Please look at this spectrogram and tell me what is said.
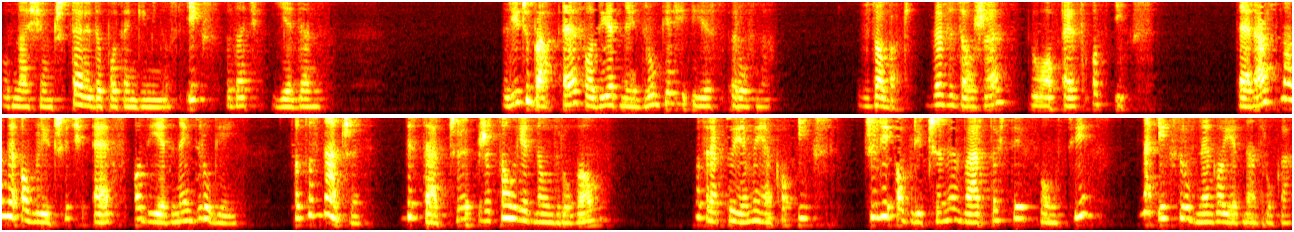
równa się 4 do potęgi minus x dodać 1. Liczba f od jednej drugiej jest równa. Zobacz, we wzorze było f od x. Teraz mamy obliczyć f od jednej drugiej. Co to znaczy? Wystarczy, że tą jedną drugą potraktujemy jako x, czyli obliczymy wartość tej funkcji na x równego 1 druga.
